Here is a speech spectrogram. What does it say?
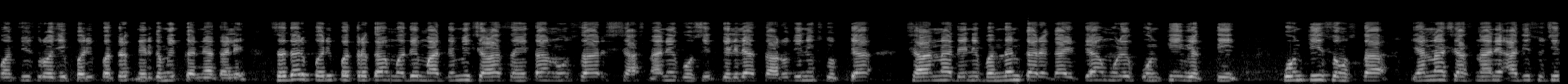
पंचवीस रोजी परिपत्रक निर्गमित करण्यात आले. सदर परिपत्रकामध्ये माध्यमिक शाळा संहितानुसार शासनाने घोषित केलेल्या सार्वजनिक सुट्ट्या शाळांना देणे बंधनकारक आहे. त्यामुळे कोणती व्यक्ती कोणती संस्था यांना शासनाने अधिसूचित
